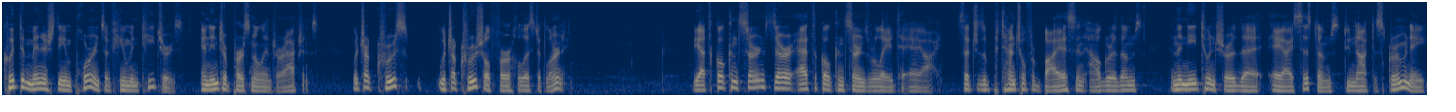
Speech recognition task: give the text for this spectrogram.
could diminish the importance of human teachers and interpersonal interactions, which are, cru- which are crucial for holistic learning. The ethical concerns there are ethical concerns related to AI, such as the potential for bias in algorithms and the need to ensure that AI systems do not discriminate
